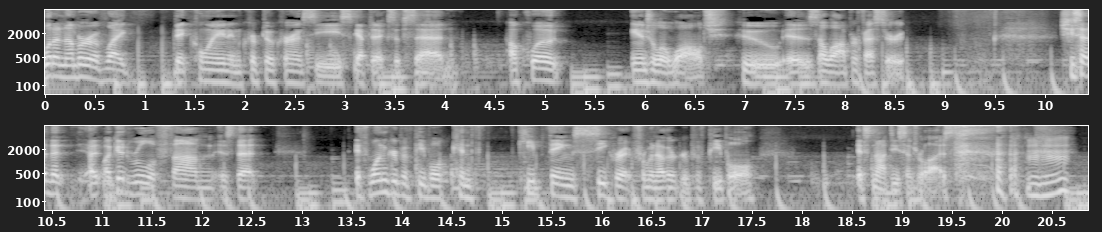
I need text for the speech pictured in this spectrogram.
what a number of like Bitcoin and cryptocurrency skeptics have said. I'll quote Angela Walch, who is a law professor. She said that a, good rule of thumb is that if one group of people can keep things secret from another group of people, it's not decentralized. mm-hmm.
